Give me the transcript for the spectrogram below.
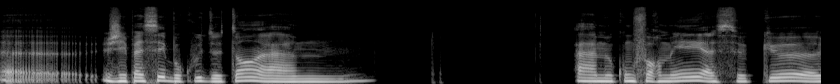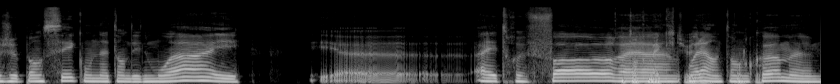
Euh, j'ai passé beaucoup de temps à à me conformer à ce que euh, je pensais qu'on attendait de moi et, et, euh, à être fort, En tant que à- mec, tu veux voilà, en tant que euh,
